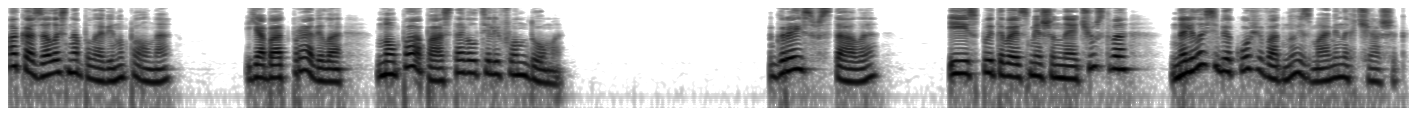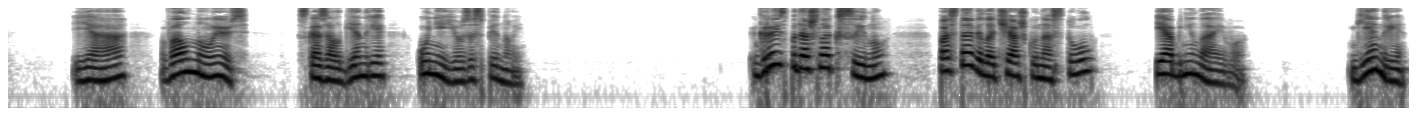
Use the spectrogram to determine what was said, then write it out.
оказалась наполовину полна. Я бы отправила, но папа оставил телефон дома. Грейс встала и, испытывая смешанное чувство, налила себе кофе в одну из маминых чашек. «Я волнуюсь», — сказал Генри у нее за спиной. Грейс подошла к сыну, поставила чашку на стол и обняла его. Генри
